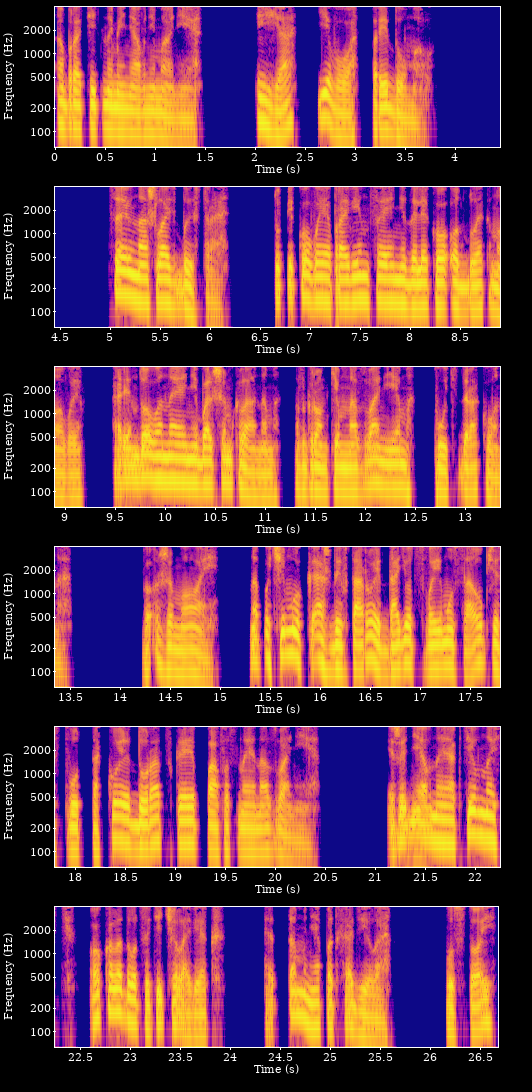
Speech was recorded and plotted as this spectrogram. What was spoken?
обратить на меня внимание. И я его придумал. Цель нашлась быстро. Тупиковая провинция недалеко от Блэкновы, арендованная небольшим кланом с громким названием «Путь дракона». Боже мой, но почему каждый второй дает своему сообществу такое дурацкое пафосное название? Ежедневная активность — около 20 человек. Это мне подходило. Пустой,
